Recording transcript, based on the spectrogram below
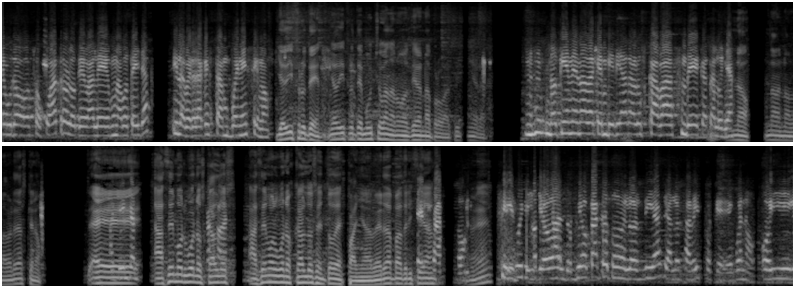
euros o 4 lo que vale una botella y la verdad que están buenísimos. Yo disfruté, yo disfruté mucho cuando nos dieron a probar, sí, señora. No tiene nada que envidiar a los cavas de Cataluña. No, no, no, la verdad es que no. Eh, hacemos buenos caldos, hacemos buenos caldos en toda España, ¿verdad, Patricia? Exacto. ¿Eh? Sí, Sí, yo, yo cato todos los días, ya lo sabéis, porque bueno, hoy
